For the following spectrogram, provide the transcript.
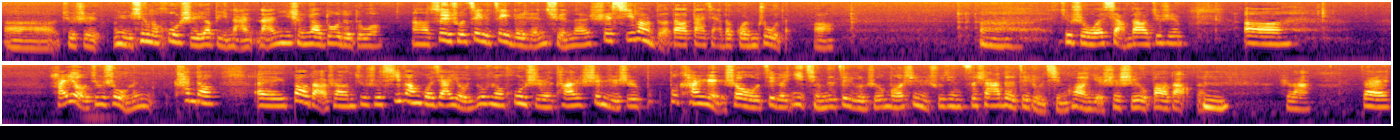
呃就是女性的护士要比男男医生要多得多啊，所以说这个这一类人群呢，是希望得到大家的关注的啊。啊，就是我想到就是，呃，还有就是我们看到，呃，报道上就是西方国家有一部分护士，他甚至是不不堪忍受这个疫情的这种折磨，甚至出现自杀的这种情况，也是时有报道的，嗯是吧？在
